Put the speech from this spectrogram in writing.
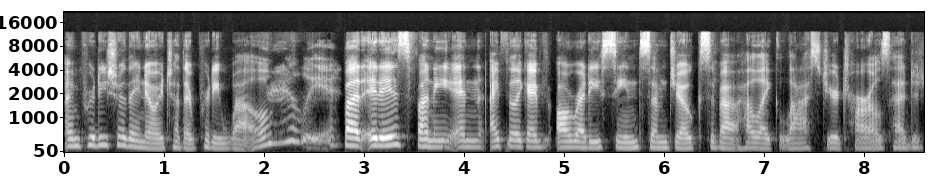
I'm pretty sure they know each other pretty well. Really? But it is funny, and I feel like I've already seen some jokes about how like last year Charles had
